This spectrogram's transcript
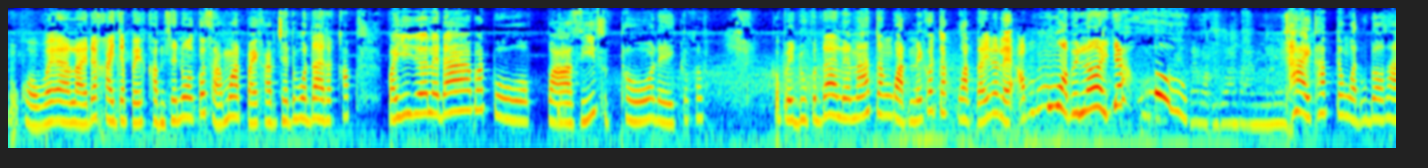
ผมขอไว้อะไรถ้าใครจะไปคำชะโนดก็สามารถไปคำชะโนดได้นะครับ ไปเยอะๆเลยนะบ้านโป่งป่าสีสุดโทเลยนะครับ ก็ไปดูกันได้เลยนะ จังหวัดไหนก็จังหวัดไหนนั่นแหละ เอามั่วไปเลยยะฮูจังหวัดอุดรธานีใช่ครับจังหวัดอุดรธา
